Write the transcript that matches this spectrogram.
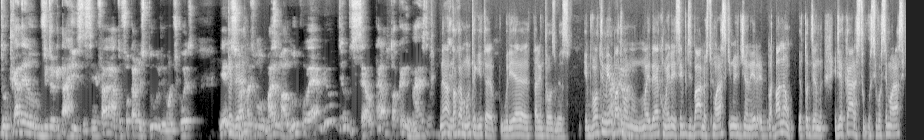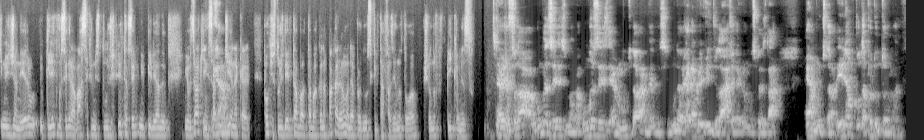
Tu, cadê o Vitor guitarrista? Assim, ele fala, ah, tô focado no estúdio, um monte de coisa. E é Pois isso, é. mas o, mas o maluco é, meu Deus do céu, o cara toca demais, né? Não, Tem toca como. muito a guitarra. O guri é talentoso mesmo. E volta e meia eu Ah, bato uma, uma ideia com ele, ele sempre diz, bah, mas se tu morasse aqui no Rio de Janeiro... Bah, não, eu tô dizendo. Ele diz, cara, se, tu- se você morasse aqui no Rio de Janeiro, eu queria que você gravasse aqui no estúdio. Ele tá sempre me pilhando. E eu sei lá, quem sabe um Cara. dia, né, cara? Pô, que o estúdio dele tá, tá bacana pra caramba, né? Produz que ele tá fazendo, eu tô achando pica mesmo. Eu já fui lá algumas vezes, mano. Algumas vezes é muito da hora mesmo. Assim. Eu já gravei vídeo lá, já gravei algumas coisas lá. É muito da hora. E ele é um puta produtor, mano.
